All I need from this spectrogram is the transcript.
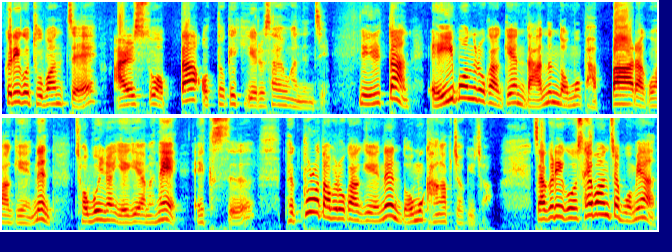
그리고 두 번째, 알 수 없다, 어떻게 기계를 사용하는지. 일단 A번으로 가기엔 나는 너무 바빠 라고 하기에는 저분이랑 얘기하면 해. X. 100% 답으로 가기에는 너무 강압적이죠. 자, 그리고 세 번째 보면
